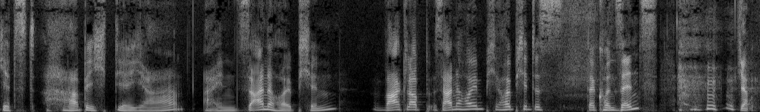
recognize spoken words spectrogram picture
Jetzt habe ich dir ja ein Sahnehäubchen war, glaub, Sahnehäubchen das, der Konsens? Ja.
